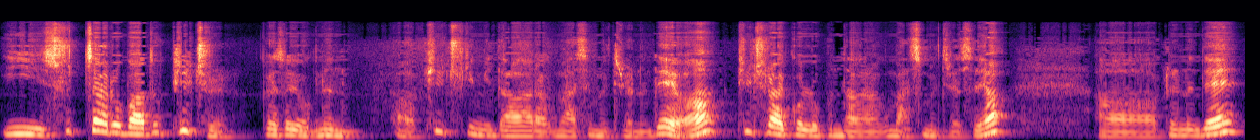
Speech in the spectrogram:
이 숫자로 봐도 필출. 그래서 여기는 어, 필출입니다라고 말씀을 드렸는데요. 필출할 걸로 본다라고 말씀을 드렸어요. 어, 그랬는데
